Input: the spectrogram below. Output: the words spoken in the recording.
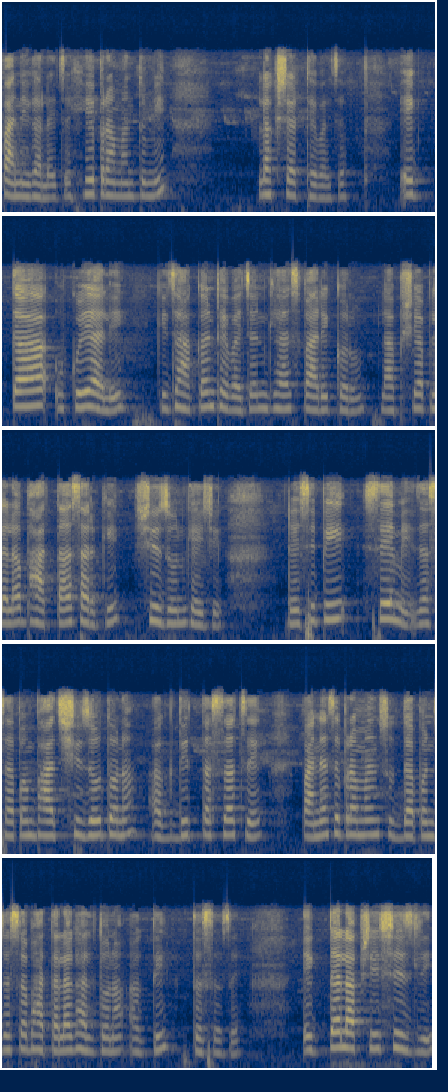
पाणी घालायचं. हे प्रमाण तुम्ही लक्षात ठेवायचं. एकदा उकळी आली की झाकण ठेवायचं आणि गॅस बारीक करून लापशी आपल्याला भातासारखी शिजवून घ्यायची. रेसिपी सेम आहे. जसं आपण भात शिजवतो ना अगदी तसाच आहे. पाण्याचं प्रमाणसुद्धा आपण जसं भाताला घालतो ना अगदी तसंच आहे. एकदा लापशी शिजली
